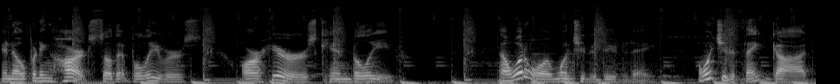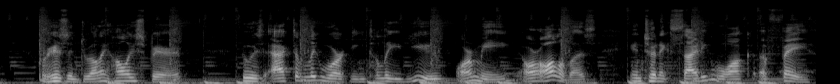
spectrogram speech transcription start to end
and opening hearts so that believers or hearers can believe. Now, what do I want you to do today? I want you to thank God for His indwelling Holy Spirit, who is actively working to lead you or me or all of us into an exciting walk of faith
